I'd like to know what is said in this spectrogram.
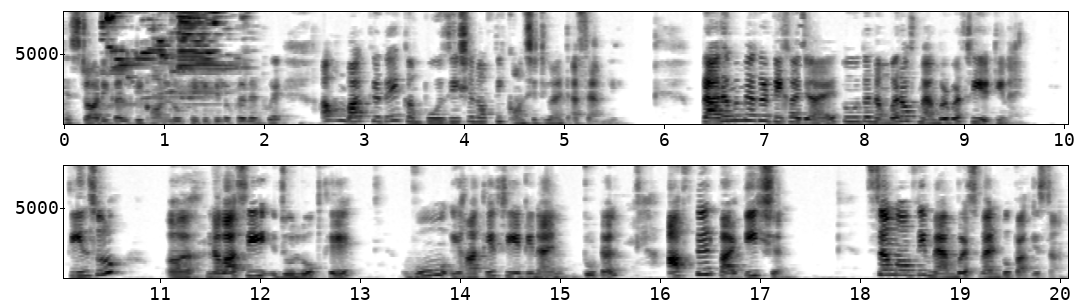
हिस्टोरिकल की कौन लोग थे कितने लोग प्रेजेंट हुए अब हम बात करते हैं composition of the constituent assembly प्रारंभ में अगर देखा जाए तो the number of member were 389 तीन सौ नवासी जो लोग थे, वो यहाँ थे 389 total after partition some of the members went to Pakistan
